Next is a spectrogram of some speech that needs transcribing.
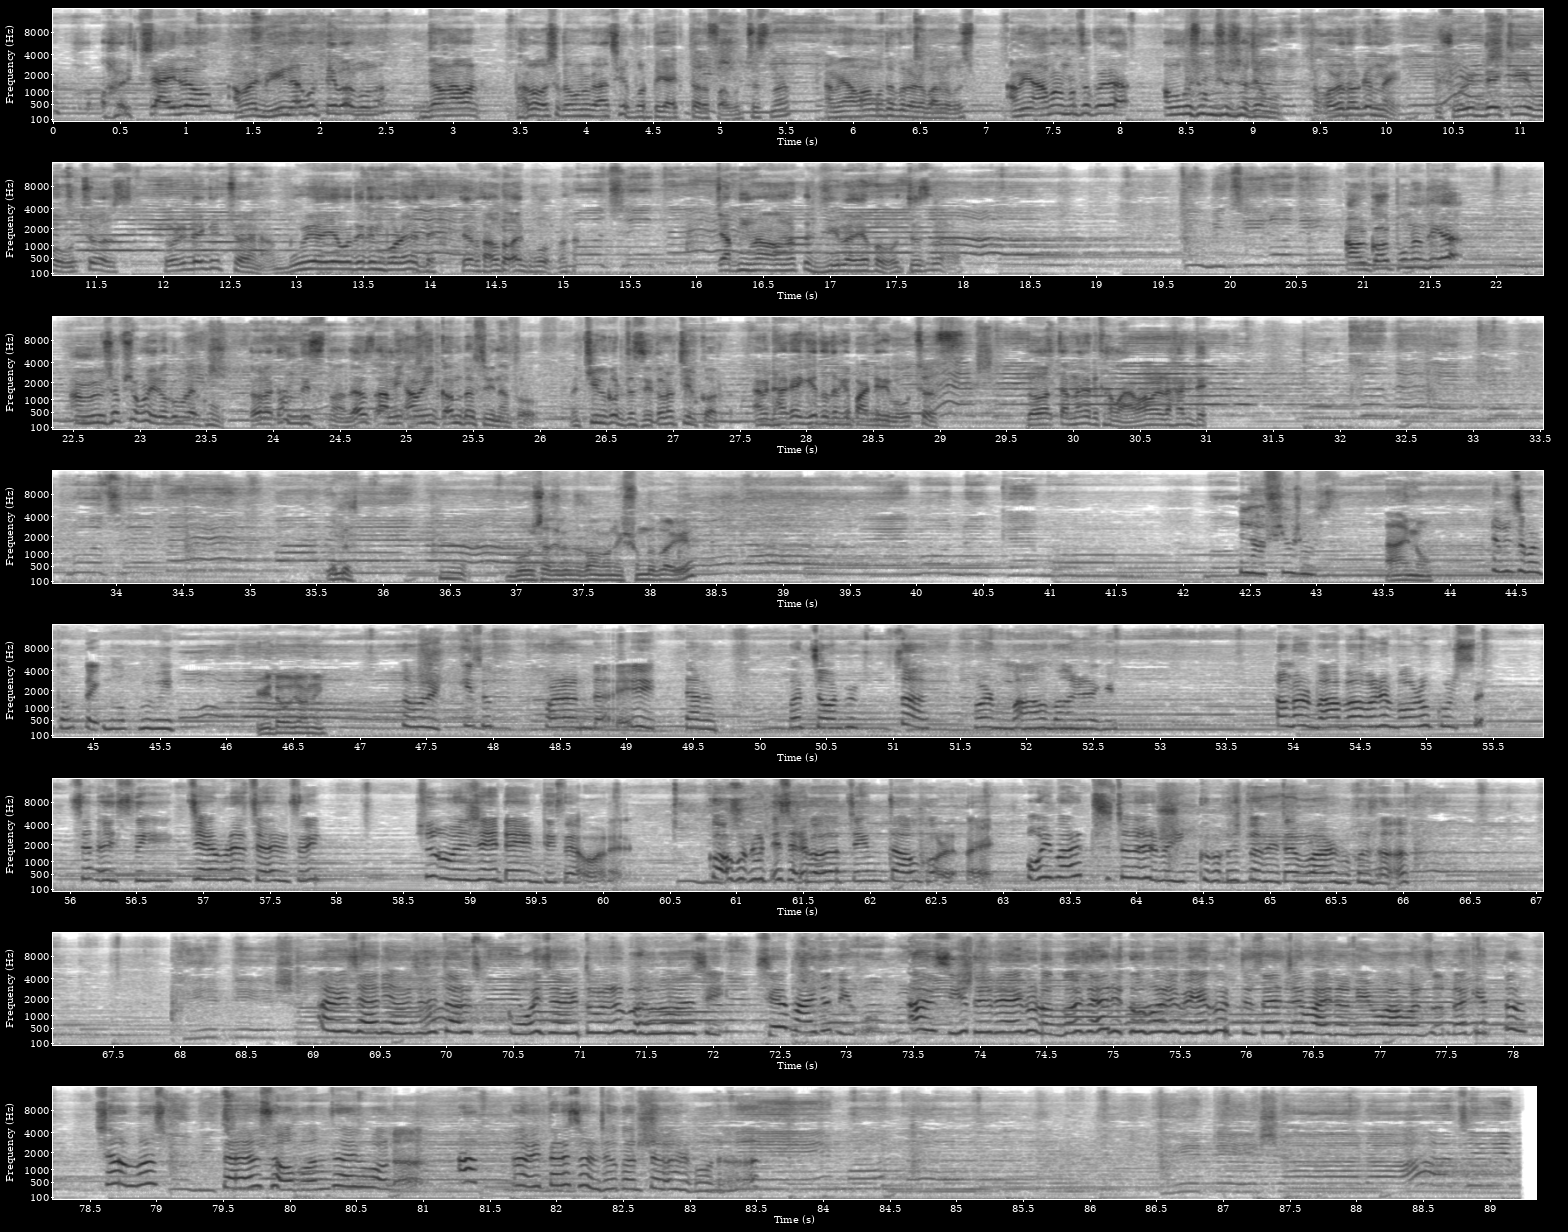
চাইলেও আমরা ঘৃণা করতেই পারব না। যেমন আমার ভালোবাসা তো মনে করে আজকের পর থেকে একতরফা বুঝছিস না? আমি আমার মতো করে ওরা ভালোবাসবো আমি আমার মতো করে আমাকে সংসার সাজাবো। ওরা দরকার নাই। শরীর দিয়ে কি হব শরীর দিয়ে কিচ্ছু হয় না। বুড়ি হয়ে যাব দুদিন পরে, দেখতে ভালো লাগবো না। চাপ না, আমরা তো জিলা যাব, বুঝছিস না? আমার কল্পনা দিয়া আমি সবসময় এরকম রাখুন তোরা কান্দিস না, দেখ, আমি আমি কান্দাছি না তো। চিল করতেছি, তোরা চিল কর। আমি ঢাকায় গিয়ে তোদেরকে পাঠিয়ে দিব, বুঝছস? তো কান্নাকাটি থামায় আমার হাক দে। বউ সাজলে তো তোমার অনেক সুন্দর লাগে। লাভ ইউ রোজ আই নো তুমি তোমার কৌটাই নবী এটাও জানি। তোমার কিছু করার নাই জানো আমার আমার মা মারা গেছে। আমার বাবা আমার বড় করছে। চাইছি চাইছি সবাই সেটাই দিছে আমারে। কখনো নিজের কথা চিন্তাও করে নাই। ওই বাচ্চাটার আমি কষ্ট দিতে পারব না। আমি জানি, আমি যদি তার কই আমি তোমার ভালোবাসি, সে মাইটা দিব আমি শীতের এগুলো গোজারি তোমার বিয়ে করতে চাইছে মাইটা নিব আমার জন্য, কিন্তু সামাস তার সবন থাকব না। আমি তার সহ্য করতে পারব না।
